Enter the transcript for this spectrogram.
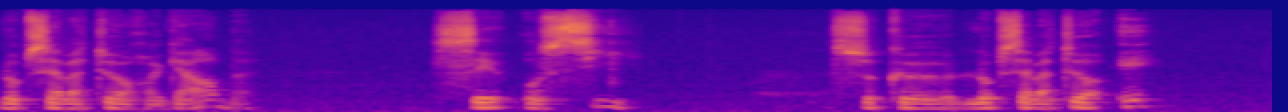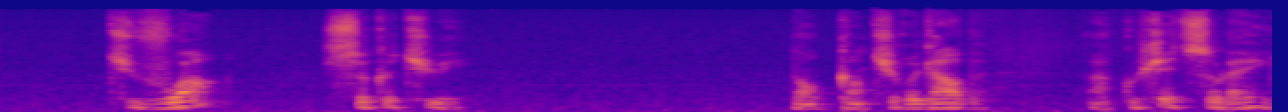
l'observateur regarde, c'est aussi ce que l'observateur est. Tu vois ce que tu es. Donc quand tu regardes un coucher de soleil,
